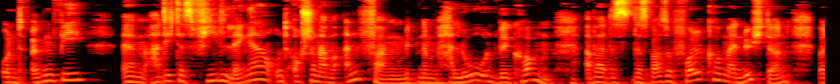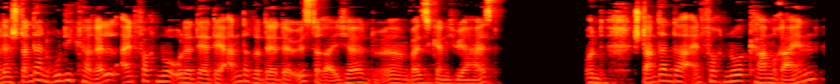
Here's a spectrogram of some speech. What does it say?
Und irgendwie ähm, hatte ich das viel länger und auch schon am Anfang mit einem Hallo und Willkommen. Aber das, das war so vollkommen ernüchternd, weil da stand dann Rudi Carell einfach nur, oder der, der andere, der, der Österreicher, äh, weiß ich gar nicht, wie er heißt, und stand dann da einfach nur, kam rein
